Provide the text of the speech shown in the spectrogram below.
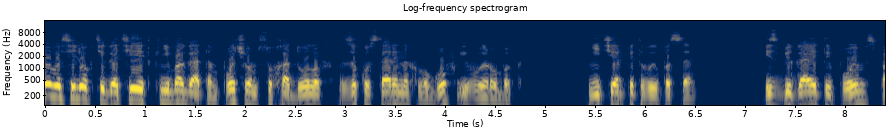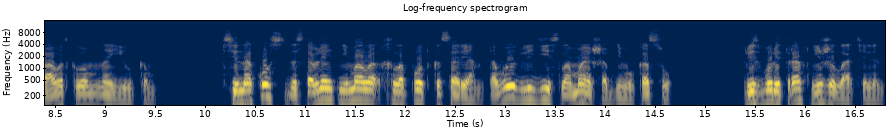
Бытовой василек тяготеет к небогатым почвам суходолов, закустаренных лугов и вырубок. Не терпит выпаса, избегает и поем с паводковым наилком. Сенокос доставляет немало хлопот косарям, того и гляди, сломаешь об него косу. При сборе трав нежелателен.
